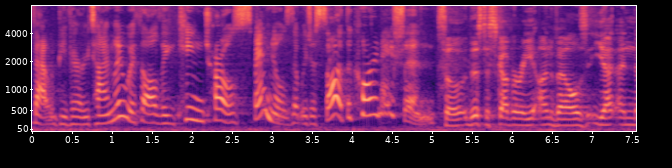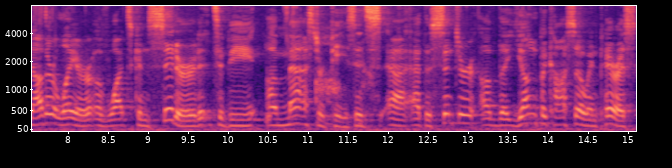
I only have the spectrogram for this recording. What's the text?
That would be very timely with all the King Charles Spaniels that we just saw at the coronation. So this discovery unveils yet another layer of what's considered to be a masterpiece. Oh. It's uh, at the center of the Young Picasso in Paris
